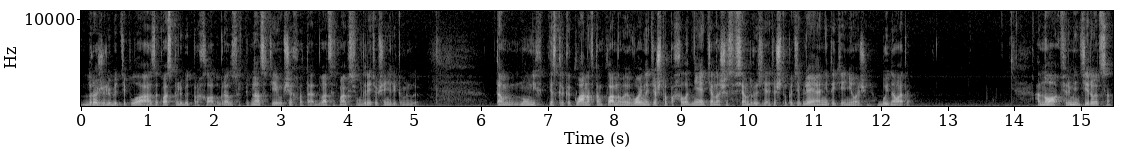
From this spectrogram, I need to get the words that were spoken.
дрожжи любят тепло, а закваска любит прохладу. Градусов 15 ей вообще хватает, 20 максимум, греть вообще не рекомендую. Там, ну, у них несколько кланов, там клановые войны, те, что похолоднее, те наши совсем друзья, те, что потеплее, они такие не очень, буйноваты. Оно ферментируется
